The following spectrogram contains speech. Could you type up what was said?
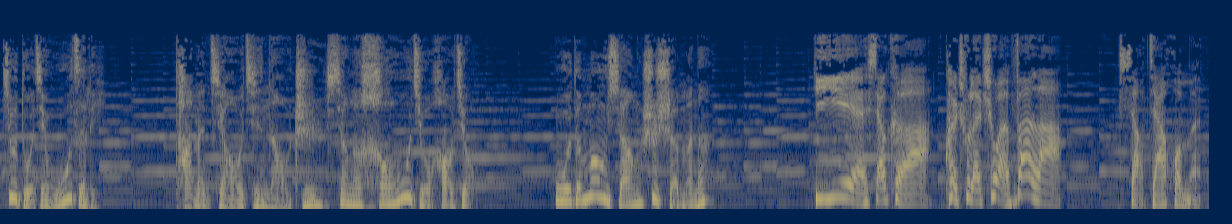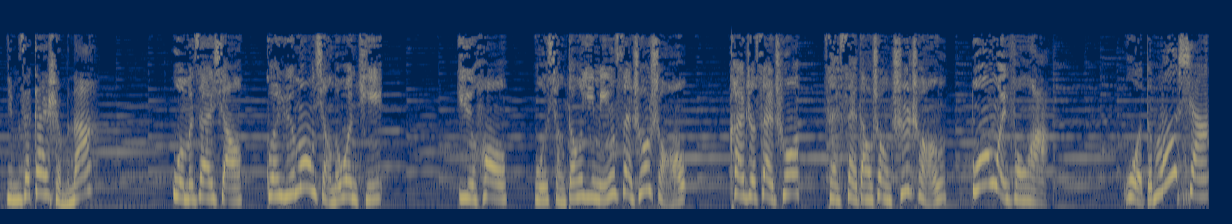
就躲进屋子里，他们绞尽脑汁想了好久好久。我的梦想是什么呢？依依、小可，快出来吃晚饭啦！小家伙们，你们在干什么呢？我们在想关于梦想的问题。以后我想当一名赛车手，开着赛车在赛道上驰骋，多威风啊！我的梦想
